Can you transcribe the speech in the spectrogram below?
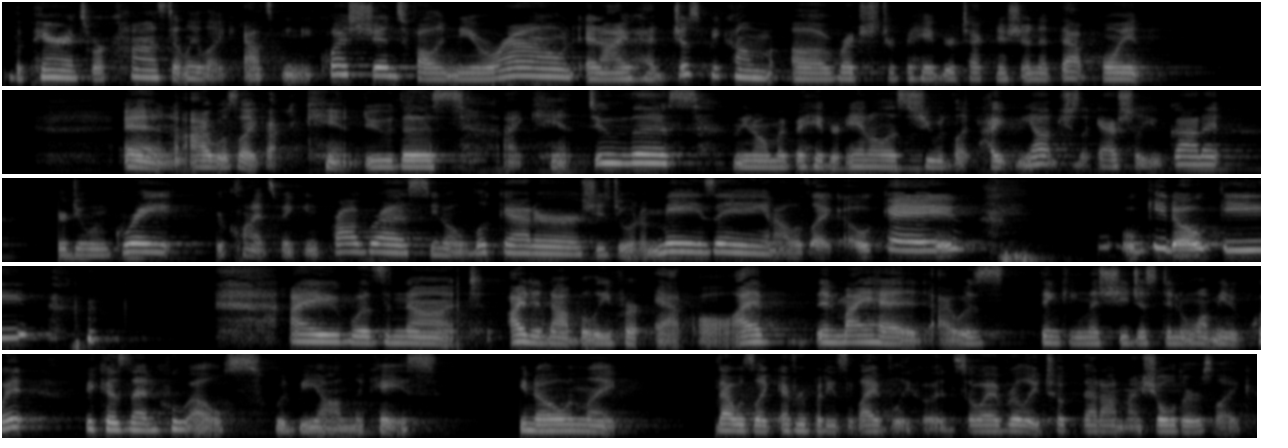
the parents were constantly like asking me questions, following me around, and I had just become a registered behavior technician at that point. And I was like, I can't do this. I can't do this. You know, my behavior analyst, she would like hype me up. She's like, Ashley, you got it. You're doing great. Your client's making progress. You know, look at her. She's doing amazing. And I was like, okay, okie dokie. I was not, I did not believe her at all. I, in my head, I was thinking that she just didn't want me to quit because then who else would be on the case? You know, and like, that was like everybody's livelihood. So I really took that on my shoulders, like,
